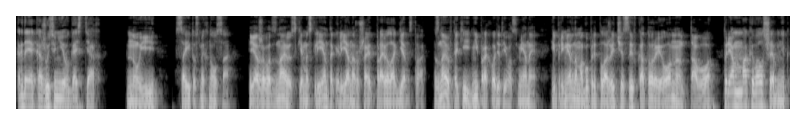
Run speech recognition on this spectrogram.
когда я окажусь у нее в гостях». «Ну и?» – Саид усмехнулся. «Я же вот знаю, с кем из клиенток Илья нарушает правила агентства. Знаю, в какие дни проходят его смены. И примерно могу предположить часы, в которые он... того. Прям маг и волшебник».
